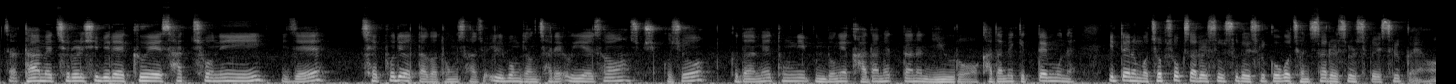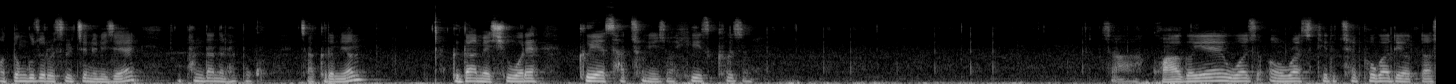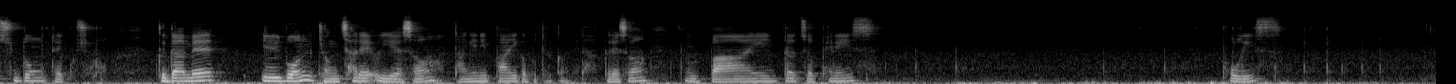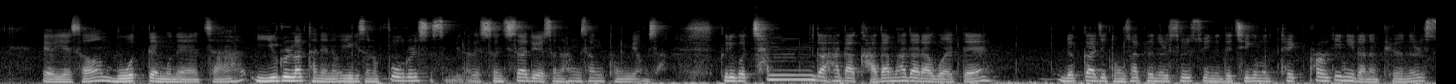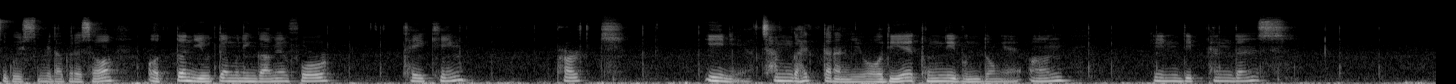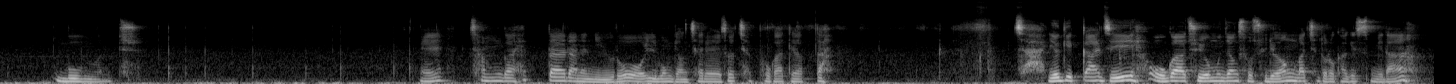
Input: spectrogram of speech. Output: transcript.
자, 다음에 7월 10일에 그의 사촌이 이제 체포되었다가 동사죠. 일본 경찰에 의해서 수식구죠. 그 다음에 독립운동에 가담했다는 이유로 가담했기 때문에 이때는 뭐 접속사를 쓸 수도 있을 거고 전치사를 쓸 수도 있을 거예요. 어떤 구조를 쓸지는 이제 판단을 해보고 자 그러면 그 다음에 10월에 그의 사촌이죠. His cousin. 자 과거에 was arrested 체포가 되었다 수동태 구조로 그 다음에 일본 경찰에 의해서 당연히 by가 붙을 겁니다. 그래서 by the Japanese police 에 의해서 무엇 때문에 자 이유를 나타내는 여기서는 for를 썼습니다. 그래서 전치사 뒤에서는 항상 동명사 그리고 참가하다 가담하다라고 할때 몇 가지 동사 표현을 쓸 수 있는데 지금은 take part in이라는 표현을 쓰고 있습니다. 그래서 어떤 이유 때문인가 하면 for taking part in이에요. 참가했다는 이유. 어디에? 독립운동에 on independence movement 에 참가했다라는 이유로 일본 경찰에 의해서 체포가 되었다. 자, 여기까지 오가 주요 문장 서술형 마치도록 하겠습니다.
